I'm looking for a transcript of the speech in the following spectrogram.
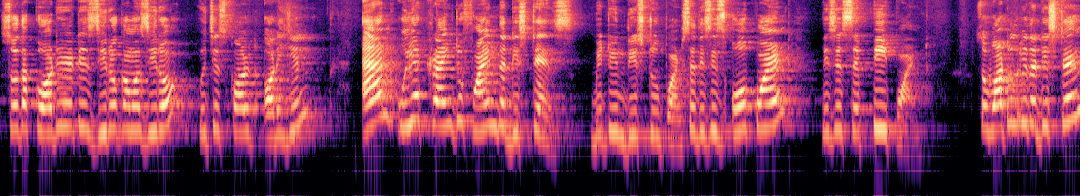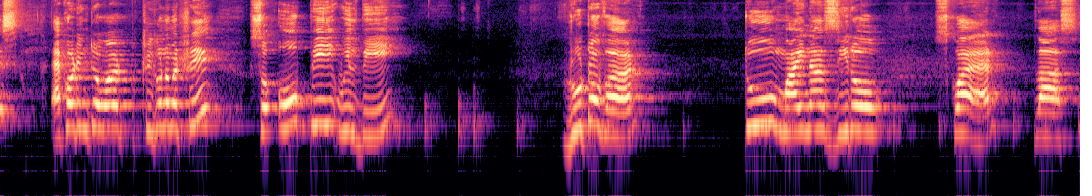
so the coordinate is 0 comma 0 which is called origin and we are trying to find the distance between these two points. So, this is O point, this is a P point. So, what will be the distance according to our trigonometry? So, OP will be root over 2 minus 0 square plus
